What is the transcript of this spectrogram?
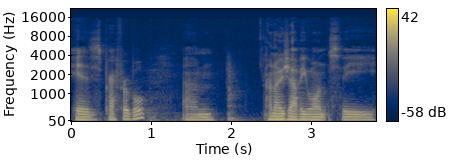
is preferable. Um, I know Xavi wants the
